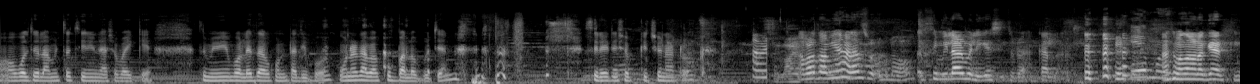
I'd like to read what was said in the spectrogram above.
ও বলছিল, আমি তো চিনি না সবাইকে। তুমি বলে দাও কোনটা দিব? ওনারা আবার খুব ভালো বুঝেন। সিলেটি সব কিছু নাটক। আমরা তো আমি হারা সিমিলার মিলে গেছি তোরা কালার আসলে ওনাকে আর কি?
